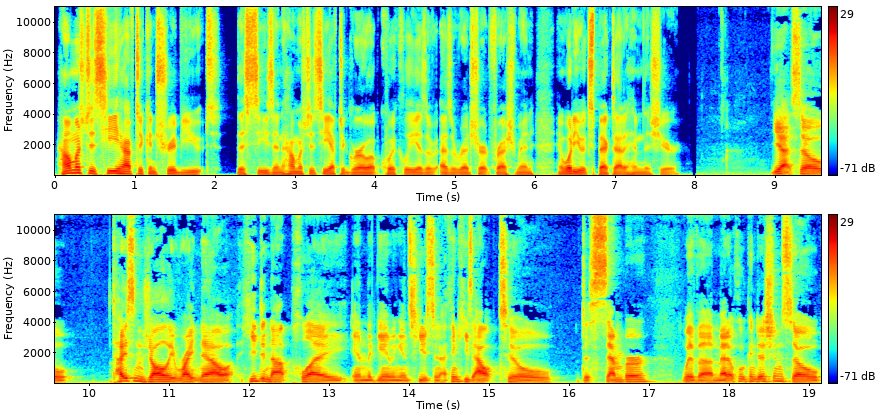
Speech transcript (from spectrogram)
How much does he have to contribute this season? How much does he have to grow up quickly as a, as a redshirt freshman? And what do you expect out of him this year? Yeah, so Tyson Jolly right now, he did not play in the game against Houston. I think he's out till December with a medical condition. So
